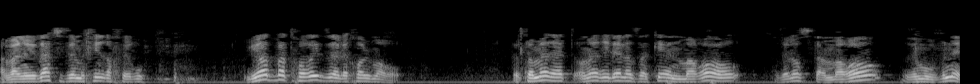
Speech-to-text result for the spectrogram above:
אבל אני יודעת שזה מחיר החירות. להיות בת חורית זה לאכול מרור. זאת אומרת, אומר הלל הזקן, מרור זה לא סתם, מרור זה מובנה.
